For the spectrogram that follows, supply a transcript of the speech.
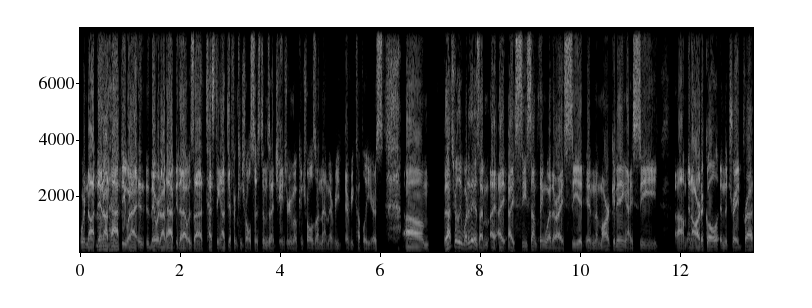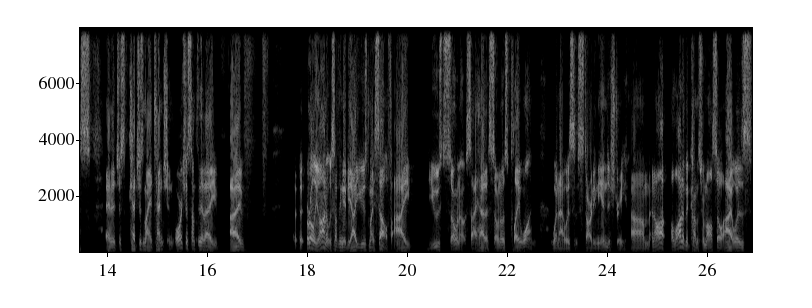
were not they're not happy when I they were not happy that I was uh, testing out different control systems and I changed the remote controls on them every every couple of years. Um, but that's really what it is. I'm, I, I see something, whether I see it in the marketing, I see um, an article in the trade press, and it just catches my attention, or it's just something that I I've early on. It was something maybe I used myself. I used Sonos. I had a Sonos Play One when I was starting the industry, um, and all, a lot of it comes from also I was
